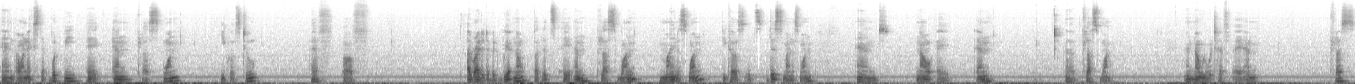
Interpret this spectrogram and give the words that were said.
and our next step would be a n plus 1 equals to f of I write it a bit weird now but it's a n plus 1 minus 1 because it's this minus 1 and now a n uh, plus 1 and now we would have a n plus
